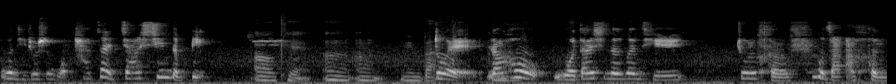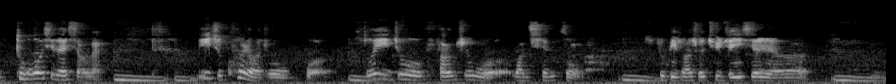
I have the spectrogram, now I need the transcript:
问题，就是我怕再加新的病。，OK，嗯嗯，明白，对，然后我担心的问题就是很复杂很多，现在想来嗯嗯。一直困扰着我，嗯。所以就防止我往前走。嗯。就比方说拒绝一些人啊，嗯嗯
